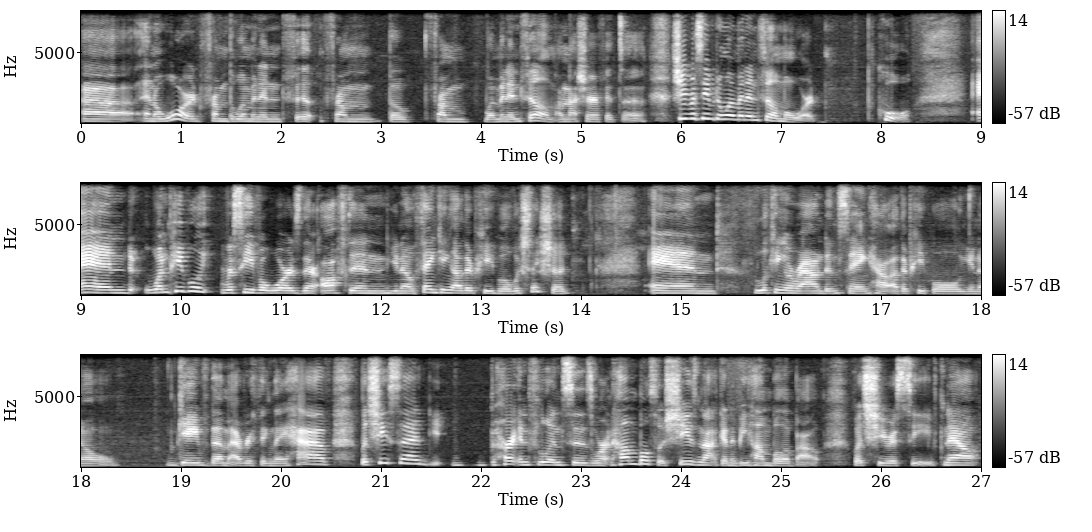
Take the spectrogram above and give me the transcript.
uh, an award from the women in fi- from the from women in film. I'm not sure if it's a she received a women in film award. Cool. And when people receive awards they're often you know thanking other people which they should and looking around and saying how other people, you know, gave them everything they have. But she said her influences weren't humble, so she's not going to be humble about what she received. Now,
